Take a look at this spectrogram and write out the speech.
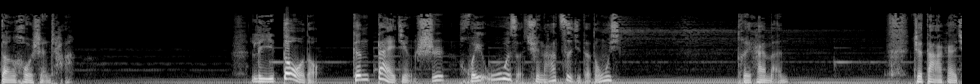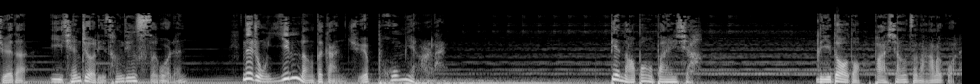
等候审查。李豆豆跟戴静师回屋子去拿自己的东西，推开门，这大概觉得以前这里曾经死过人，那种阴冷的感觉扑面而来。电脑帮我搬一下。李豆豆把箱子拿了过来，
